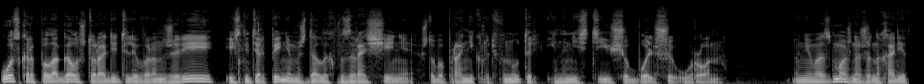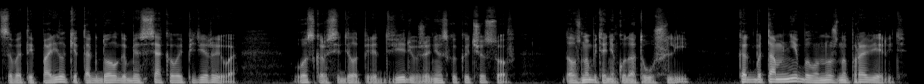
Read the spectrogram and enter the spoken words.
Оскар полагал, что родители в оранжерее, и с нетерпением ждал их возвращения, чтобы проникнуть внутрь и нанести еще больший урон. Но невозможно же находиться в этой парилке так долго без всякого перерыва — Оскар сидел перед дверью уже несколько часов. Должно быть, они куда-то ушли. Как бы там ни было, нужно проверить.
